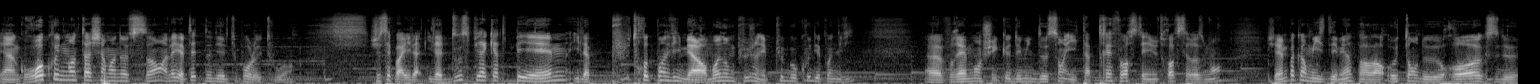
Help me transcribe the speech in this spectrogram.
Et un gros coup de montage à moins 900, là il va peut-être donner le tout pour le tout. Hein. Je sais pas, il a, il a 12 PA 4 PM, il a plus trop de points de vie, mais alors moi non plus, j'en ai plus beaucoup des points de vie. Euh, vraiment, je suis que 2200, il tape très fort, c'était Nutrof sérieusement. Je sais même pas comment il se démerde pour avoir autant de rocks, de,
